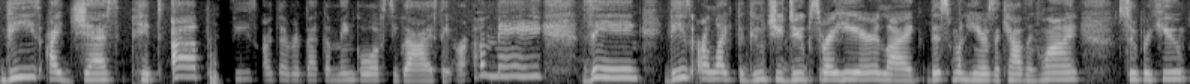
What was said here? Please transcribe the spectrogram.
these I just picked up. These are the Rebecca Minkoffs, you guys. They are amazing. Zing. These are like the Gucci dupes right here. Like this one here is a Calvin Klein. Super cute.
